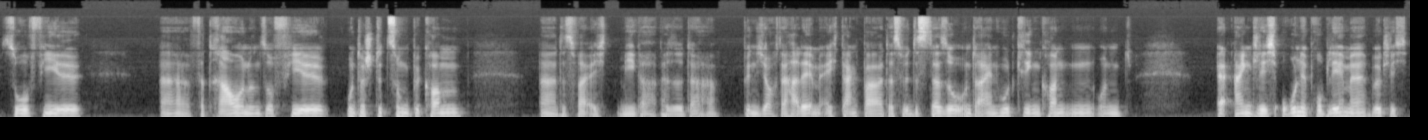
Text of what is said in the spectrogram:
so viel äh, Vertrauen und so viel Unterstützung bekommen. Äh, das war echt mega. Also da bin ich auch der HDM echt dankbar, dass wir das da so unter einen Hut kriegen konnten und äh, eigentlich ohne Probleme wirklich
